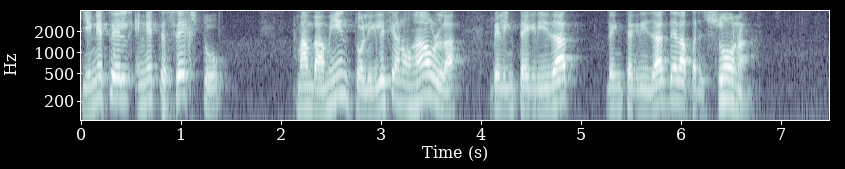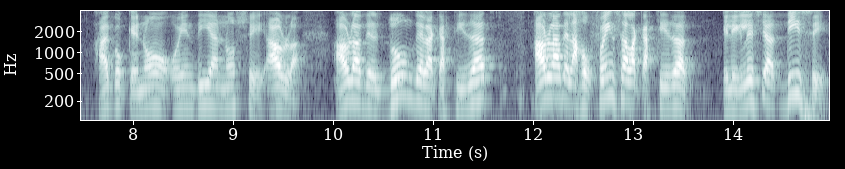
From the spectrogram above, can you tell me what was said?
Y en este, en este sexto mandamiento, la iglesia nos habla de la integridad, la integridad de la persona, algo que no hoy en día no se habla. Habla del don de la castidad, habla de las ofensas a la castidad. La iglesia dice,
